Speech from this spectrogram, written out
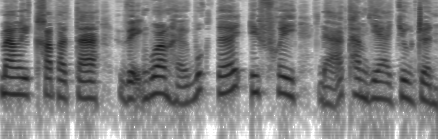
Marie Kapata, Viện quan hệ quốc tế IFRI đã tham gia chương trình.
